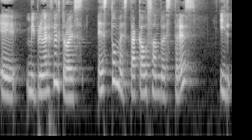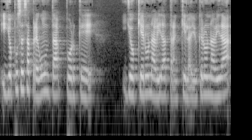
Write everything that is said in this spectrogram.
eh, mi primer filtro es, ¿esto me está causando estrés? y yo puse esa pregunta porque yo quiero una vida tranquila, yo quiero una vida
